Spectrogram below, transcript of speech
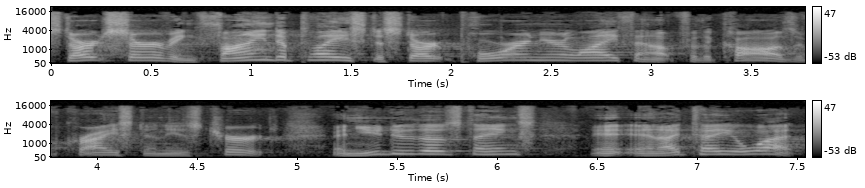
Start serving. Find a place to start pouring your life out for the cause of Christ and His church. And you do those things, and, and I tell you what,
